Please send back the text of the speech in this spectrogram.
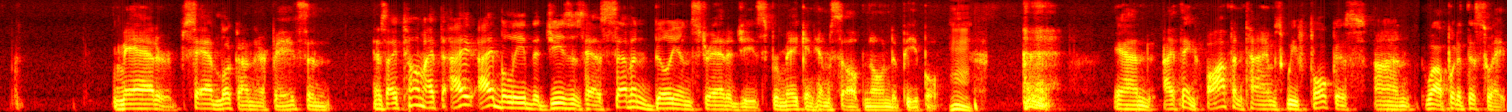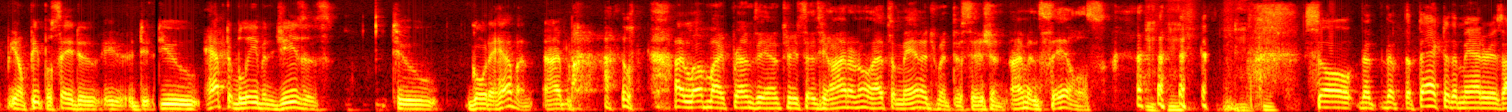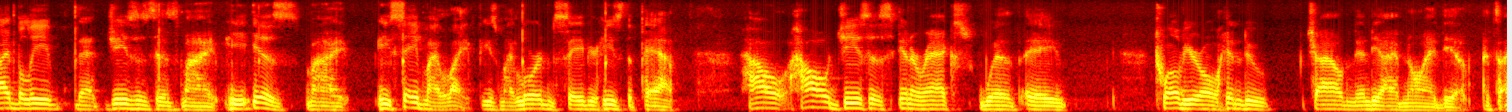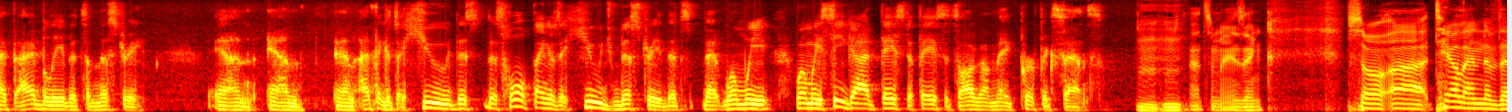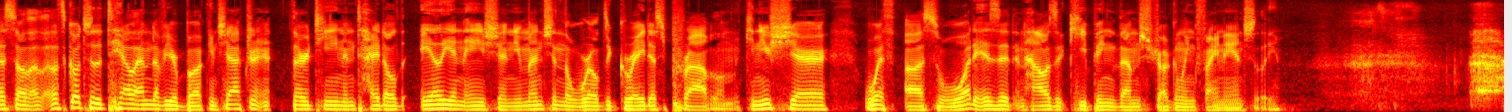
mad or sad look on their face, and as I tell them, I, I, I, believe that Jesus has seven billion strategies for making himself known to people. Mm. and I think oftentimes we focus on, well, I'll put it this way. You know, people say, do, do, do you have to believe in Jesus to go to heaven? I, I love my friend's answer. He says, you know, I don't know. That's a management decision. I'm in sales. So the, the, the fact of the matter is, I believe that Jesus is my he is my he saved my life. He's my Lord and Savior. He's the path. How how Jesus interacts with a twelve year old Hindu child in India, I have no idea. It's I, I believe it's a mystery, and and and I think it's a huge this this whole thing is a huge mystery. That's that when we when we see God face to face, it's all going to make perfect sense. Mm-hmm. That's amazing. So, uh, tail end of this. So, let's go to the tail end of your book in chapter 13 entitled Alienation. You mentioned the world's greatest problem. Can you share with us what is it and how is it keeping them struggling financially?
